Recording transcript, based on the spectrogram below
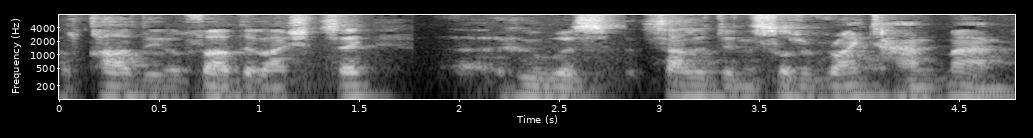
Al-Qadi al-Fadl, I should say, uh, who was Saladin's sort of right-hand man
